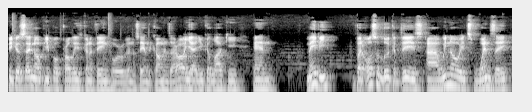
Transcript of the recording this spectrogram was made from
because I know people probably gonna think or gonna say in the comments that oh yeah you got lucky. And maybe but also look at this uh, we know it's Wednesday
